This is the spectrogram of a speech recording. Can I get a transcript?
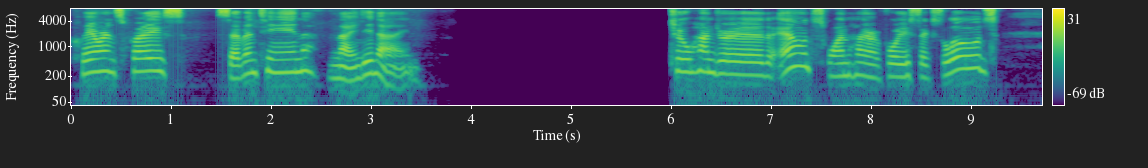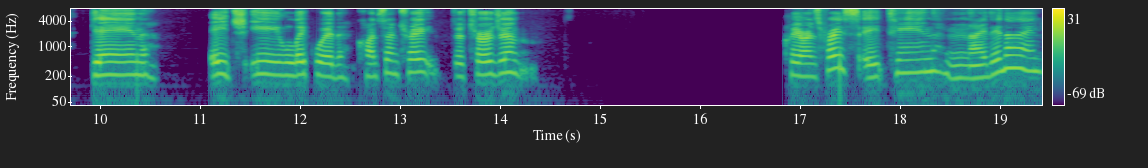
Clearance price $17.99. 200 ounce, 146 loads, gain HE liquid concentrate detergent. Clearance price $18.99.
